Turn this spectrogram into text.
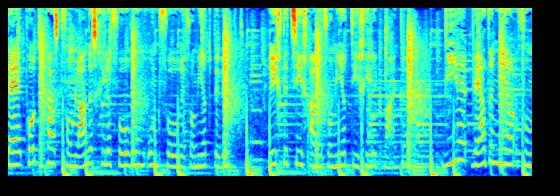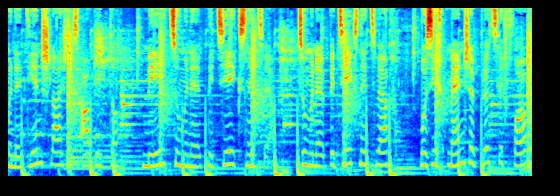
Der Podcast vom Landeskirchenforum und von Reformiert bewegt richtet sich an reformierte Kirchengemeinden. Wie werden wir von einem Dienstleistungsanbieter mehr zu einem Beziehungsnetzwerk? Zu einem Beziehungsnetzwerk, wo sich Menschen plötzlich fragen,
